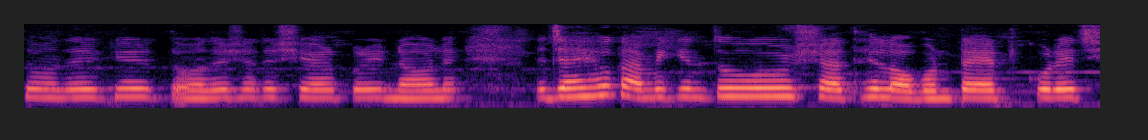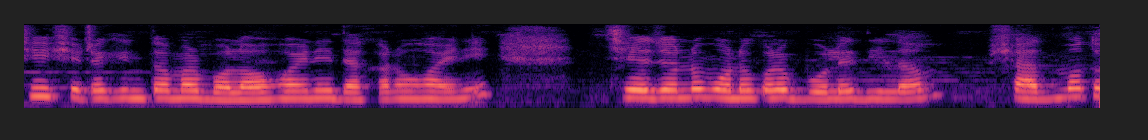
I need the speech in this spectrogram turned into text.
তোমাদেরকে, তোমাদের সাথে শেয়ার করি না হলে। যাই হোক, আমি কিন্তু সাথে লবণটা অ্যাড করেছি, সেটা কিন্তু আমার বলাও হয়নি, দেখানো হয়নি। সেজন্য মনে করে বলে দিলাম। স্বাদ মতো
